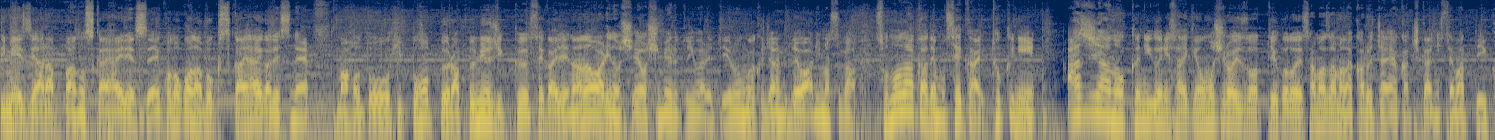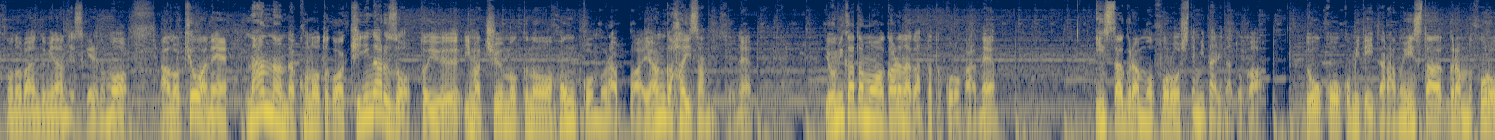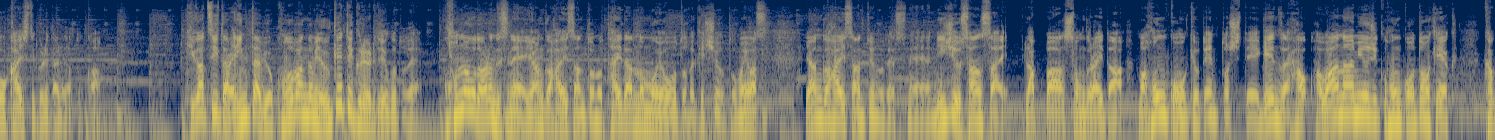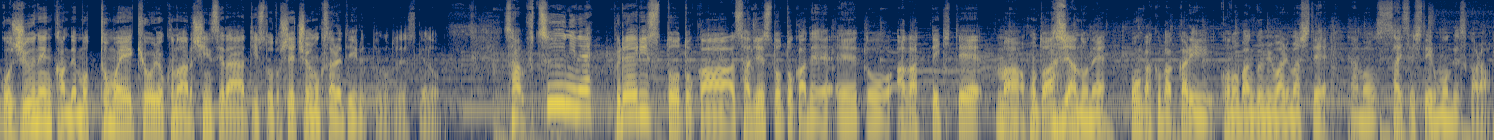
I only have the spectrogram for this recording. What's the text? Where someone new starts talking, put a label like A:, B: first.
A: イメージやラッパーのスカイハイです。えーこのコーナー僕スカイハイがですね、まあ本当ヒップホップ、ラップミュージック、世界で7割のシェアを占めると言われている音楽ジャンルではありますが、その中でも世界、特にアジアの国々最近面白いぞっていうことで様々なカルチャーや価値観に迫っていくこの番組なんですけれども、あの今日はね、何なんだこの男は気になるぞという今注目の香港のラッパー、ヤングハイさんですよね。読み方もわからなかったところからね、インスタグラムをフォローしてみたりだとか動向をこう見ていたらあのインスタグラムのフォローを返してくれたりだとか気がついたらインタビューをこの番組で受けてくれるということでこんなことあるんですね。ヤングハイさんとの対談の模様をお届けしようと思います。ヤングハイさんというのはですね23歳ラッパーソングライター、まあ、香港を拠点として現在ワーナーミュージック香港とも契約。過去10年間で最も影響力のある新世代アーティストとして注目されているということですけど。さ普通にねプレイリストとかサジェストとかで、えー、と上がってきてまあ本当アジアのね音楽ばっかりこの番組もありましてあの再生しているもんですから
